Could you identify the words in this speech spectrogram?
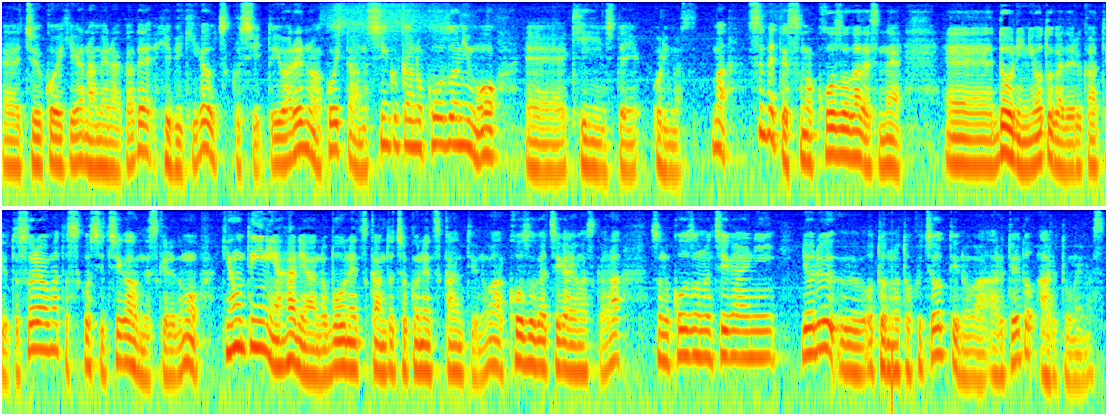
え、中高域が滑らかで響きが美しいと言われるのはこういったあの真空管の構造にも、え、起因しております。まあ、全てその構造がですね、えー、通りに音が出るかというとそれはまた少し違うんですけれども基本的にやはりあの棒熱管と直熱管というのは構造が違いますからその構造の違いによる音の特徴っていうのはある程度あると思います。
